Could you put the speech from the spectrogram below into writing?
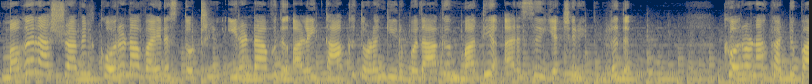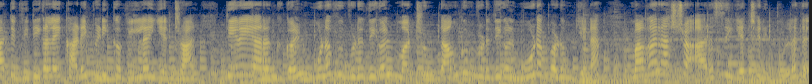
மகாராஷ்டிராவில் கொரோனா வைரஸ் தொற்றின் இரண்டாவது அலை தாக்க தொடங்கியிருப்பதாக மத்திய அரசு எச்சரித்துள்ளது. கொரோனா கட்டுப்பாட்டு விதிகளை கடைபிடிக்கவில்லை என்றால் திரையரங்குகள் உணவு விடுதிகள் மற்றும் தங்கும் விடுதிகள் மூடப்படும் என மகாராஷ்டிரா அரசு எச்சரித்துள்ளது.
